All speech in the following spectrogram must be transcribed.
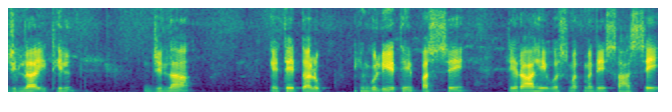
जिल्हा येथील जिल्हा येथे तालुक हिंगोली येथे पाचशे तेरा आहे. वसमतमध्ये सहाशे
